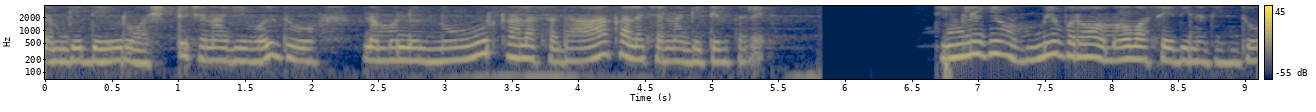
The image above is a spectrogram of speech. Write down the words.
ನಮಗೆ ದೇವರು ಅಷ್ಟು ಚೆನ್ನಾಗಿ ಒಲಿದು ನಮ್ಮನ್ನು ನೂರು ಕಾಲ ಸದಾ ಕಾಲ ಚೆನ್ನಾಗಿಟ್ಟಿರ್ತಾರೆ. ತಿಂಗಳಿಗೆ ಒಮ್ಮೆ ಬರೋ ಅಮಾವಾಸ್ಯೆ ದಿನದಂದು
